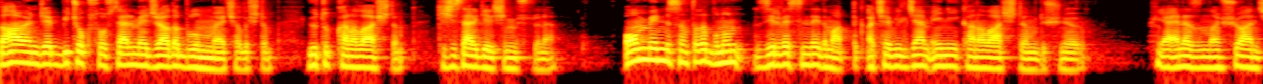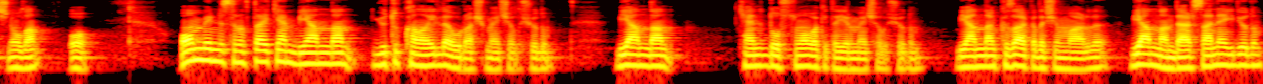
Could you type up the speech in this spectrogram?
Daha önce birçok sosyal mecrada bulunmaya çalıştım. YouTube kanalı açtım. Kişisel gelişim üstüne. 11. sınıfta da bunun zirvesindeydim artık. Açabileceğim en iyi kanalı açtığımı düşünüyorum. ya en azından şu an için olan o. 11. sınıftayken bir yandan YouTube kanalıyla uğraşmaya çalışıyordum. Bir yandan kendi dostuma vakit ayırmaya çalışıyordum. Bir yandan kız arkadaşım vardı. Bir yandan dershaneye gidiyordum.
